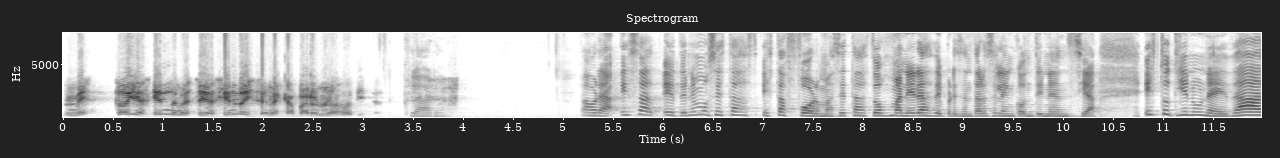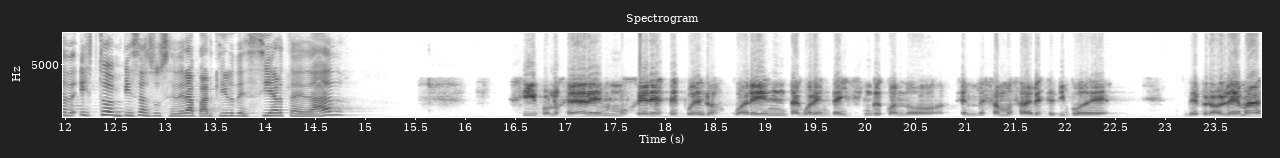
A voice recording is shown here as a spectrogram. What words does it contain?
me estoy haciendo, me estoy haciendo y se me escaparon unas gotitas. Claro. Ahora, esa, eh, tenemos estas, estas formas, estas dos maneras de presentarse la incontinencia. ¿Esto tiene una edad? ¿Esto empieza a suceder a partir de cierta edad? Sí, por lo general en mujeres después de los 40, 45 es cuando empezamos a ver este tipo de, problemas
